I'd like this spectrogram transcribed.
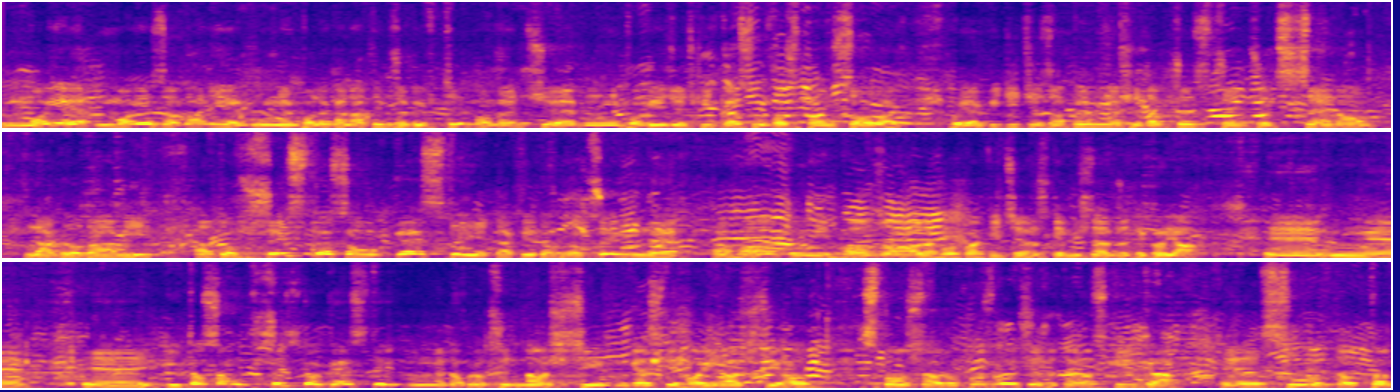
moje, moje zadanie m, polega na tym, żeby w tym momencie m, powiedzieć kilka słów o sponsorach, bo jak widzicie zapełnia się ta przestrzeń przed sceną nagrodami, a to wszystko są gesty takie dobroczynne. Aha, tu mi chodzą, ale chłopaki ciężkie, myślałem, że tylko ja. E, m, e, e, I to są wszystko gesty m, dobroczynności, gesty hojności od sponsorów. Pozwólcie, że teraz kilka e, słów, to, to,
